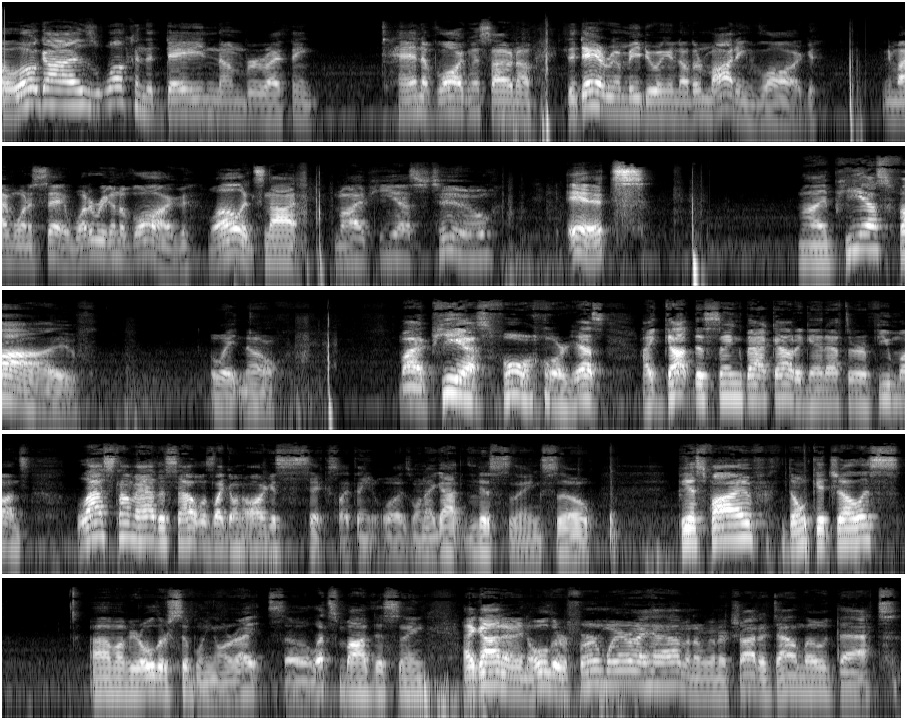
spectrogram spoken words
Hello guys, welcome to day number, I think, 10 of Vlogmas, I don't know. Today we're going to be doing another modding vlog. You might want to say, what are we going to vlog? Well, it's not my PS2, it's my PS5. Oh wait, no. My PS4, yes. I got this thing back out again after a few months. Last time I had this out was like on August 6th, I think it was, when I got this thing. So, PS5, don't get jealous um, of your older sibling, alright? So, let's mod this thing. I got an older firmware I have, and I'm going to try to download that.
